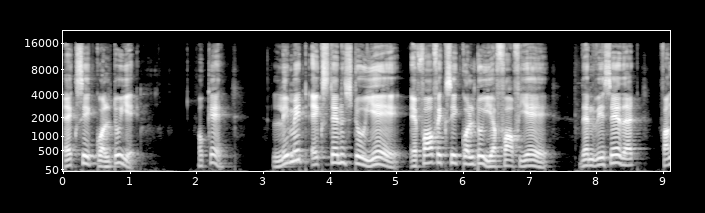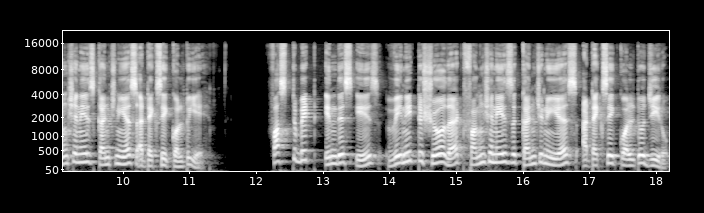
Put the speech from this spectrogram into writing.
x equal to a. Okay. Limit x tends to a, f of x equal to f of a. Then we say that function is continuous at x equal to a. First bit in this is we need to show that function is continuous at x equal to 0.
